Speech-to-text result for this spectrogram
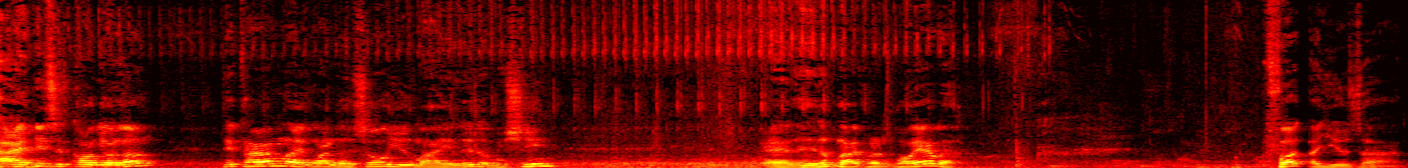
Hi, this is Con Yo Lung. This time I want to show you my little machine. And it look like from forever. First I use a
